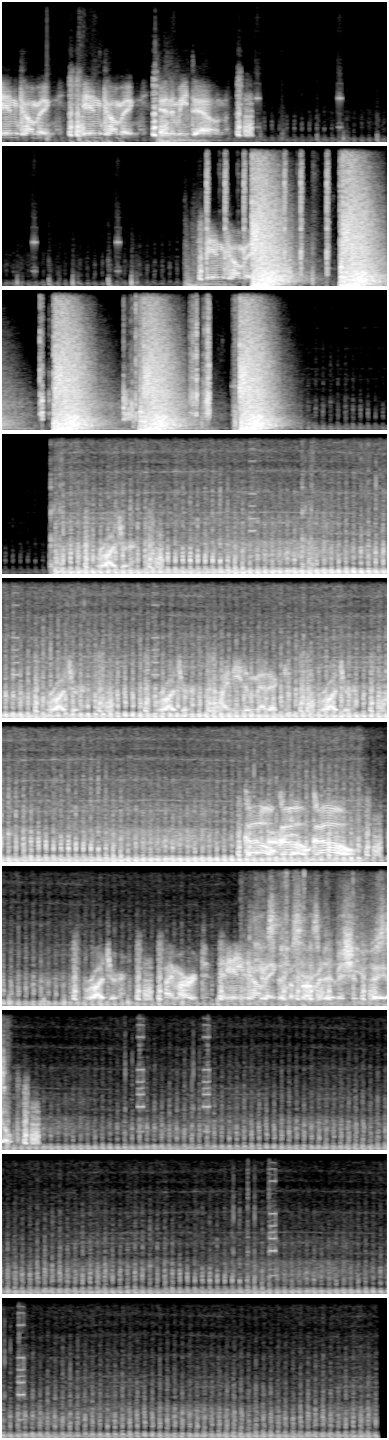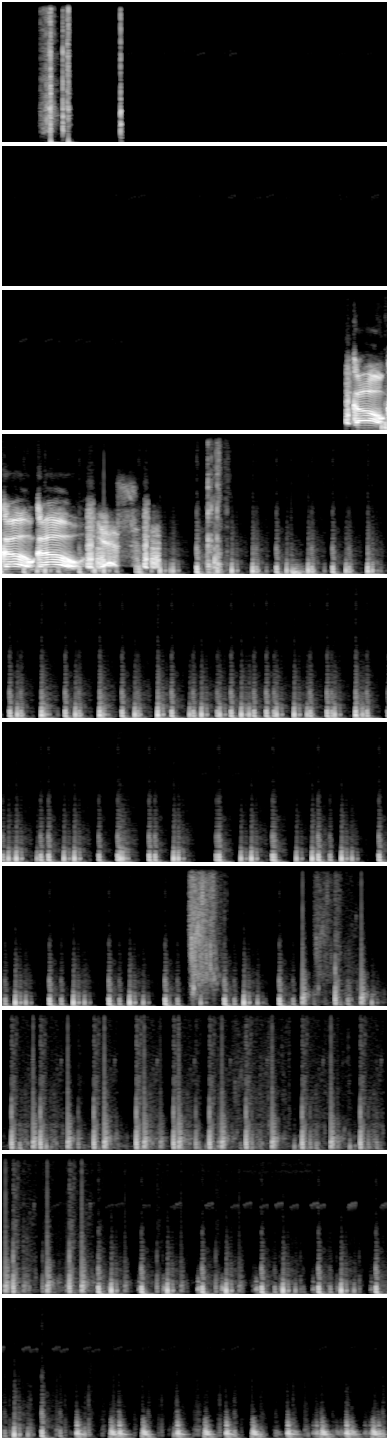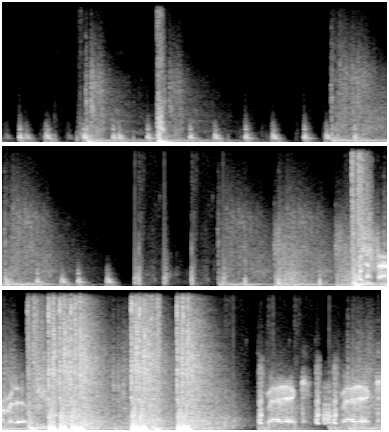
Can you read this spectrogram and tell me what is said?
Incoming. Incoming. Enemy down. Incoming. Roger. Roger. Roger. I need a medic. Roger. Go, go, go! Roger. I'm hurt and need assistance. Affirmative. Mission failed. Go, go, go! Yes. Affirmative. Medic! Medic!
